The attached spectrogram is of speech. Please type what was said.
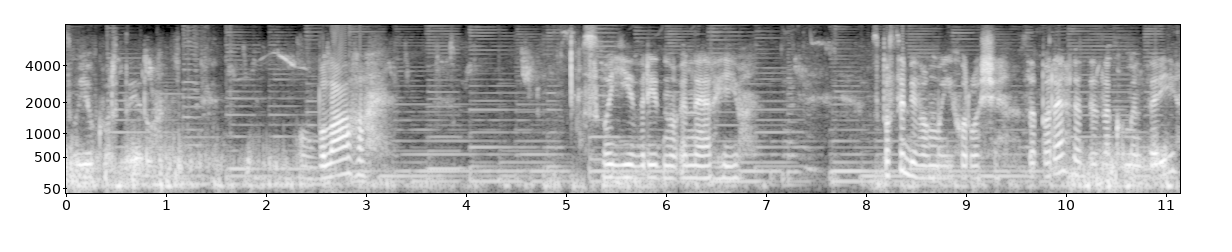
свою квартиру, в блага, свої рідну енергію. Спасибі вам, мої хороші, за перегляди, за коментарі,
